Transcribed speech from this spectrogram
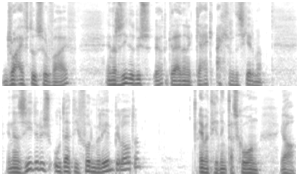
Drive to Survive. En daar zie je dus, ja, dan krijg je een kijk achter de schermen. En dan zie je dus hoe dat die Formule 1-piloten, en want je denkt, dat is gewoon, ja,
